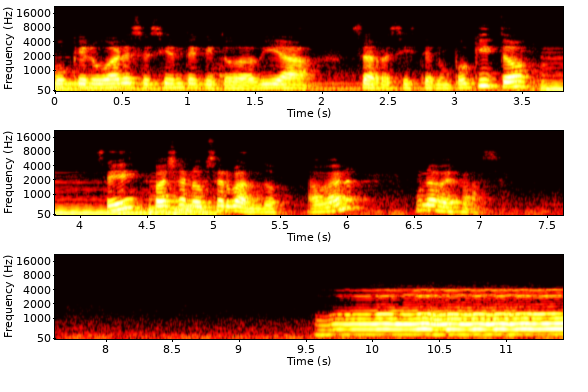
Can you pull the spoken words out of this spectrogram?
o qué lugares se siente que todavía se resisten un poquito, ¿sí? Vayan observando. A ver, una vez más. Y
